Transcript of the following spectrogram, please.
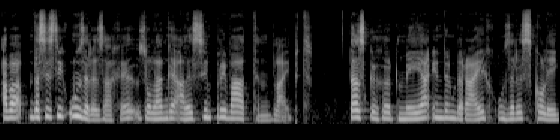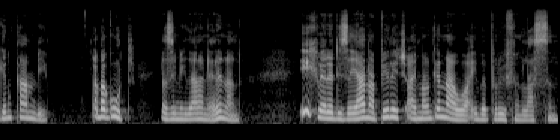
Aber das ist nicht unsere Sache, solange alles im Privaten bleibt. Das gehört mehr in den Bereich unseres Kollegen Kambi. Aber gut, dass Sie mich daran erinnern. Ich werde diese Jana Pilic einmal genauer überprüfen lassen.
